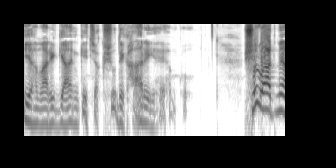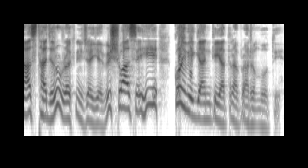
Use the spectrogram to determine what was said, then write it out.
ये हमारी ज्ञान की चक्षु दिखा रही है हमको। शुरुआत में आस्था ज़रूर रखनी चाहिए। विश्वास से ही कोई भी ज्ञान की यात्रा प्रारंभ होती है।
